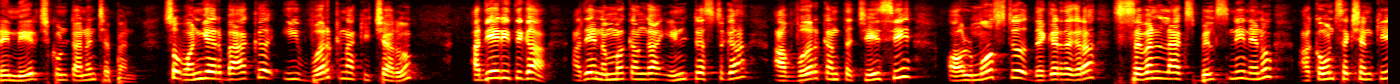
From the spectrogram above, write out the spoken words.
నేను నేర్చుకుంటానని చెప్పాను. సో వన్ ఇయర్ బ్యాక్ ఈ వర్క్ నాకు ఇచ్చారు. అదే రీతిగా అదే నమ్మకంగా ఇంట్రెస్ట్గా ఆ వర్క్ అంతా చేసి ఆల్మోస్ట్ దగ్గర దగ్గర సెవెన్ ల్యాక్స్ బిల్స్ని నేను అకౌంట్ సెక్షన్కి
